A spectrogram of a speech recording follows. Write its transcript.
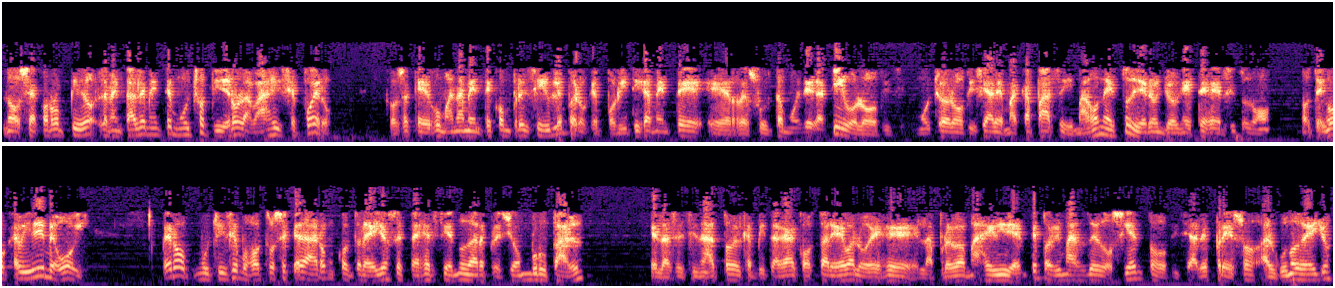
no se ha corrompido. Lamentablemente muchos pidieron la baja y se fueron, cosa que es humanamente comprensible, pero que políticamente eh, resulta muy negativo. Los, muchos de los oficiales más capaces y más honestos dijeron yo en este ejército no, no tengo cabida y me voy pero muchísimos otros se quedaron, contra ellos se está ejerciendo una represión brutal. El asesinato del capitán Acosta Arevalo es eh, la prueba más evidente, pero hay más de 200 oficiales presos, algunos de ellos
